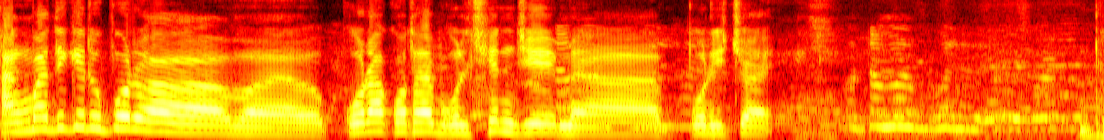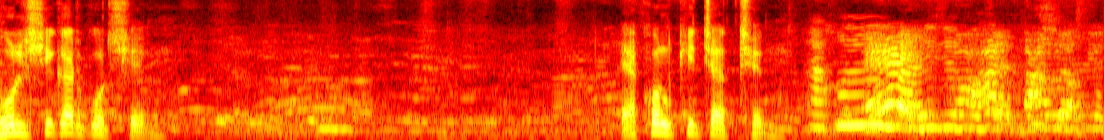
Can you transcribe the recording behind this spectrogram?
সাংবাদিকের উপর কোরা কথায় বলছেন যে পরিচয় ওটা আমার ভুল ভুল স্বীকার করছেন? এখন কি চাচ্ছেন? এখন আমি বাড়ি যেতে চাচ্ছি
